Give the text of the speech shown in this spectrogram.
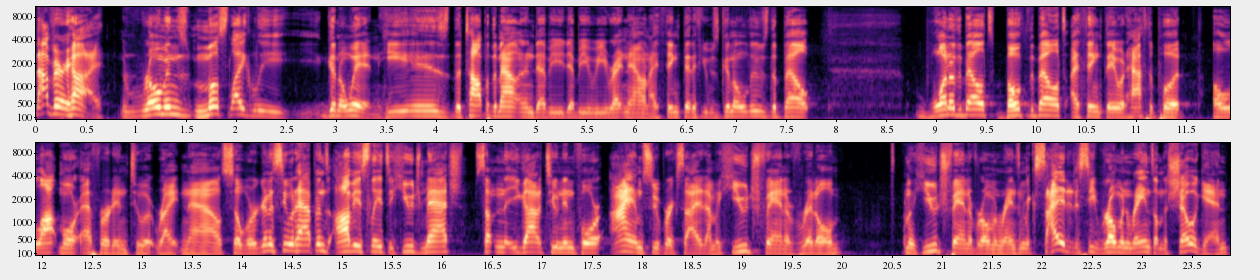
not very high. Roman's most likely going to win. He is the top of the mountain in WWE right now. And I think that if he was going to lose the belt, one of the belts, both the belts, I think they would have to put a lot more effort into it right now. So we're going to see what happens. Obviously, it's a huge match, something that you got to tune in for. I am super excited. I'm a huge fan of Riddle. I'm a huge fan of Roman Reigns. I'm excited to see Roman Reigns on the show again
